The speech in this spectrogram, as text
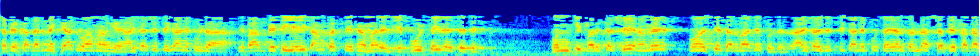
شب قدر میں کیا دعا مانگے؟ عائشہ صدیقہ نے پوچھا کہ باپ بیٹی یہی کام کرتے تھے ہمارے لیے، پوچھتے ہی رہتے تھے۔ ان کی برکت سے ہمیں وہ ایسے دروازے کھلتے تھے عائشہ صدیقہ نے پوچھا، یا اللہ، شب قدر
